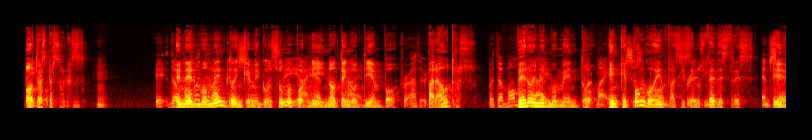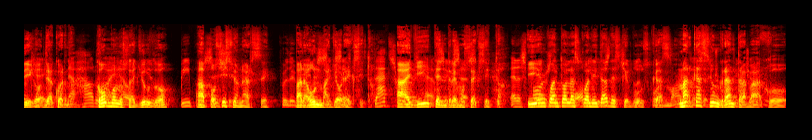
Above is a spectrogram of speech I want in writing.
otras personas. En el momento en que me consumo por mí, no tengo tiempo para otros. Pero en el momento en que pongo énfasis en ustedes tres y digo, de acuerdo, ¿cómo los ayudo a posicionarse para un mayor éxito? Allí tendremos éxito. Y en cuanto a las cualidades que buscas, Mark hace un gran trabajo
